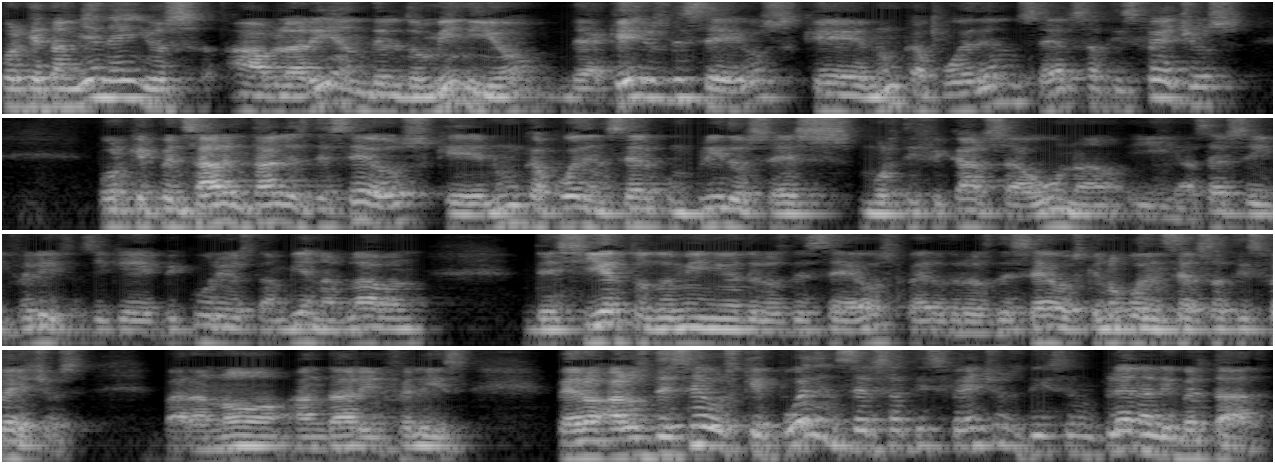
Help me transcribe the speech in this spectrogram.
porque también ellos hablarían del dominio de aquellos deseos que nunca pueden ser satisfechos, porque pensar en tales deseos que nunca pueden ser cumplidos es mortificarse a uno y hacerse infeliz. Así que epicúreos también hablaban de cierto dominio de los deseos, pero de los deseos que no pueden ser satisfechos para no andar infeliz. Pero a los deseos que pueden ser satisfechos dicen plena libertad.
